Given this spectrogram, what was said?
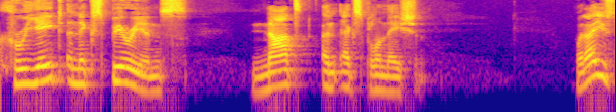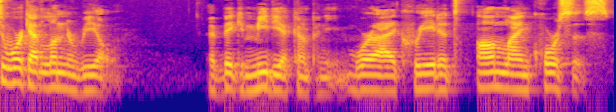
create an experience, not an explanation. When I used to work at London Real, a big media company where I created online courses,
